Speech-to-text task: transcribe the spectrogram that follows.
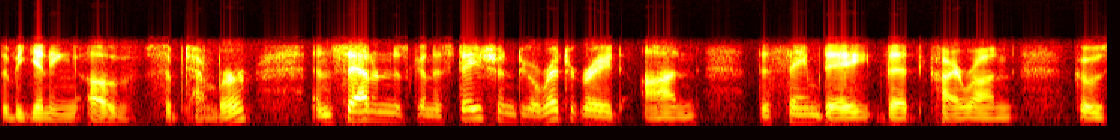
the beginning of September. And Saturn is going to station to go retrograde on the same day that Chiron goes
